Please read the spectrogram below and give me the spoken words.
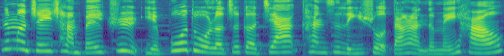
那么这一场悲剧也剥夺了这个家看似理所当然的美好。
